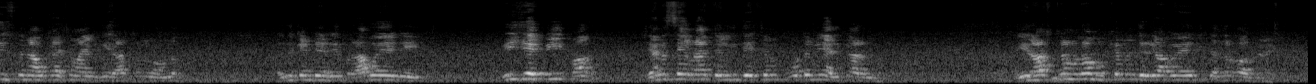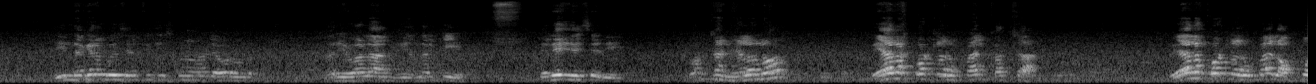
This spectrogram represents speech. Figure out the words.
తీసుకునే అవకాశం ఆయనకి ఈ రాష్ట్రంలో ఉండదు. ఎందుకంటే రేపు రాబోయేది బీజేపీ జనసేన తెలుగుదేశం కూటమి అధికారంలో. ఈ రాష్ట్రంలో ముఖ్యమంత్రి కాబోయేది చంద్రబాబు నాయుడు. దీని దగ్గర పోయి సెల్ఫీ తీసుకున్న వాళ్ళు ఎవరు ఉండరు. మరి ఇవాళ మీ అందరికీ తెలియజేసేది ఒక్క నెలలో వేల కోట్ల రూపాయలు ఖర్చు వేల కోట్ల రూపాయలు అప్పు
